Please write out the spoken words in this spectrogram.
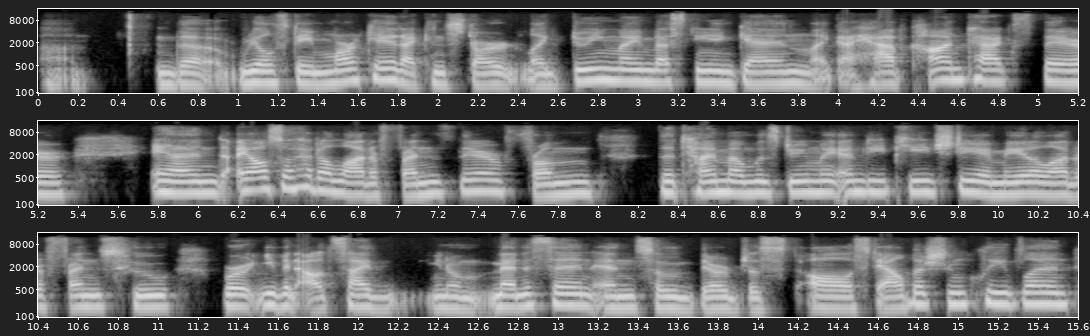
um, the real estate market. I can start like doing my investing again. Like I have contacts there. And I also had a lot of friends there from the time I was doing my MD PhD. I made a lot of friends who were even outside, you know, medicine. And so they're just all established in Cleveland,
